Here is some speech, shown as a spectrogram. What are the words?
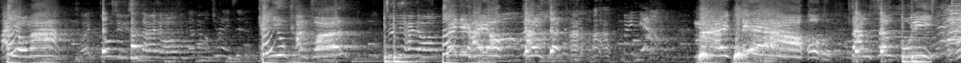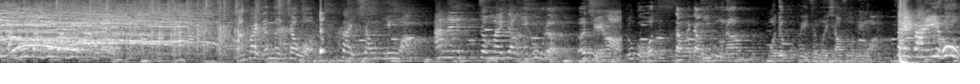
还有吗来，恭喜你现在还有，再帮我确认一次。？Can you confirm？确定还有，确定还有？掌声！卖掉。卖掉！掌声人们叫我代销天王，安呢就卖掉一户了。而且哈、如果我只是这样卖掉一户呢，我就不配称为销售天王。再买一户，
